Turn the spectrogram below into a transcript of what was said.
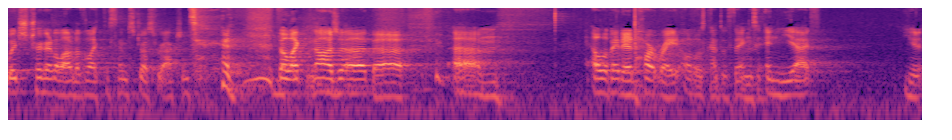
which triggered a lot of like the same stress reactions, the like nausea, the um, elevated heart rate, all those kinds of things. And yet, you know,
